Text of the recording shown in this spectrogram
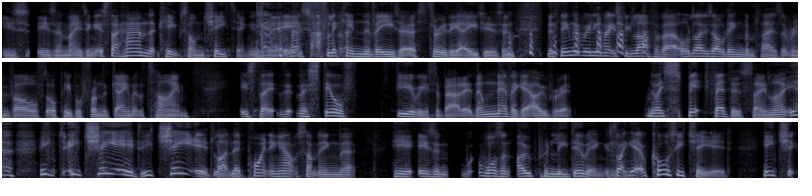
is is amazing. It's the hand that keeps on cheating, isn't it? It's flicking the visa through the ages. And the thing that really makes me laugh about all those old England players that were involved or people from the game at the time is that they're still furious about it. They'll never get over it. They spit feathers saying like, "Yeah, he he cheated. He cheated." Like Mm. they're pointing out something that he isn't wasn't openly doing. It's like, Mhm. yeah, of course he cheated. He che-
